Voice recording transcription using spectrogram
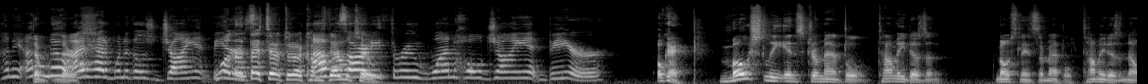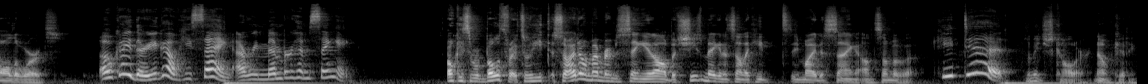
Honey, I don't know. there's- I'd had one of those giant beers. Well, that, that's what it comes I was already to. through one whole giant beer. Okay, mostly instrumental. Tommy doesn't. Mostly instrumental. Tommy doesn't know all the words. Okay, there you go. He sang. I remember him singing. Okay, so we're both right. So he, so I don't remember him singing at all, but she's making it sound like he he might have sang on some of it. He did. Let me just call her. No, I'm kidding.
